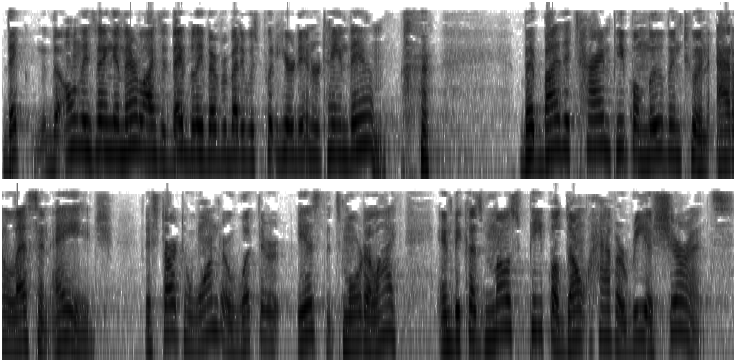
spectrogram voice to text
They, the only thing in their life is they believe everybody was put here to entertain them. but by the time people move into an adolescent age, they start to wonder what there is that's more to life. And because most people don't have a reassurance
